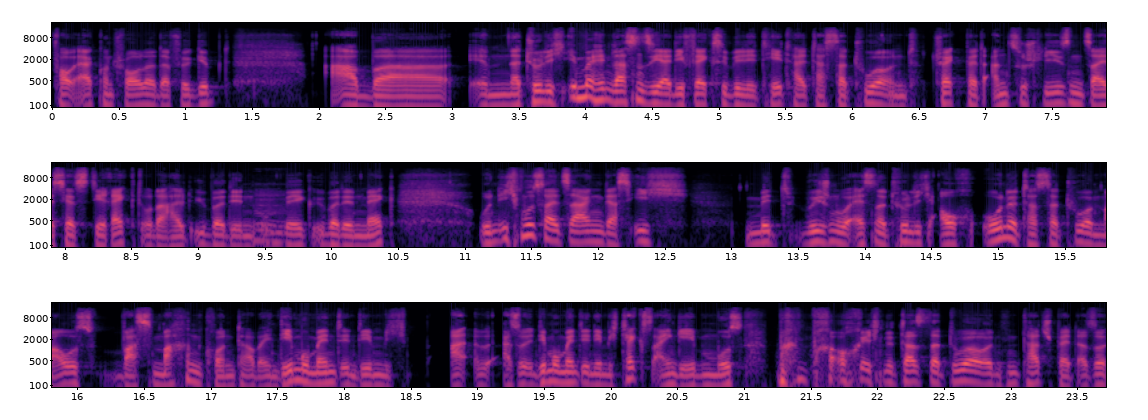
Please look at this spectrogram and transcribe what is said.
VR-Controller dafür gibt. Aber ähm, natürlich immerhin lassen sie ja die Flexibilität, halt Tastatur und Trackpad anzuschließen, sei es jetzt direkt oder halt über den hm. Umweg, über den Mac. Und ich muss halt sagen, dass ich mit Vision OS natürlich auch ohne Tastatur und Maus was machen konnte. Aber in dem Moment, in dem ich also in dem Moment, in dem ich Text eingeben muss, brauche ich eine Tastatur und ein Touchpad. Also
